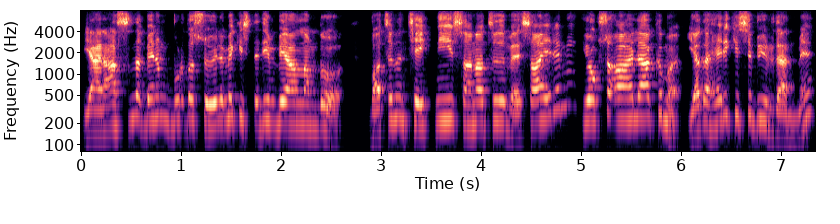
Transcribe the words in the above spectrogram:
Yani aslında benim burada söylemek istediğim bir anlamda o. Batı'nın tekniği, sanatı vesaire mi yoksa ahlakı mı? Ya da her ikisi birden mi?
